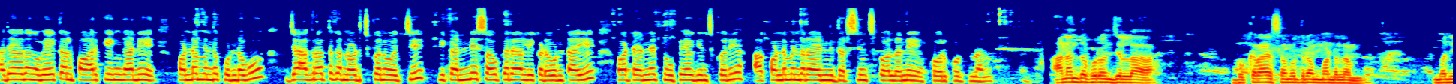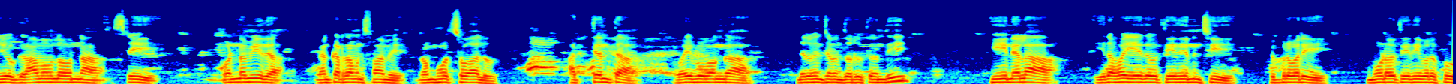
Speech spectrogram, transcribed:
అదేవిధంగా వెహికల్ పార్కింగ్ గానీ కొండ మీదకు ఉండవు. జాగ్రత్తగా నడుచుకొని వచ్చి మీకు అన్ని సౌకర్యాలు ఇక్కడ ఉంటాయి. వాటన్నిటిని ఉపయోగించుకొని ఆ కొండ మీద రాయిని దర్శించుకోవాలని కోరుకుంటున్నాను అనంతపురం జిల్లా బుక్కరాయ సముద్రం మండలం మరియు గ్రామంలో ఉన్న శ్రీ కొండ మీద వెంకటరమణ స్వామి బ్రహ్మోత్సవాలు అత్యంత వైభవంగా నిర్వహించడం జరుగుతుంది. ఈ నెల ఇరవై ఐదవ తేదీ నుంచి ఫిబ్రవరి మూడవ తేదీ వరకు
